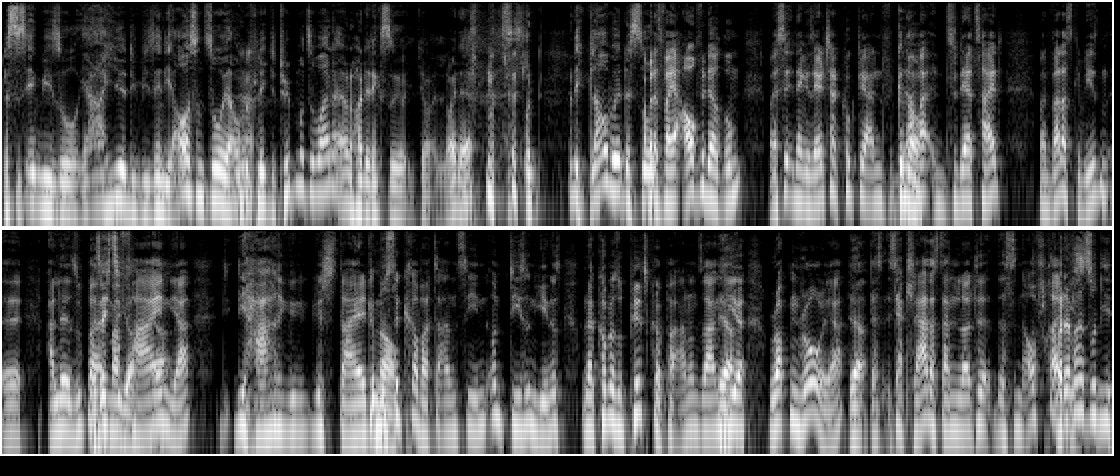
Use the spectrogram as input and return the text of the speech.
Das ist irgendwie so, ja, hier, die, wie sehen die aus und so, ja, ungepflegte Typen und so weiter. Und heute denkst du, ja, Leute. und, und ich glaube, dass so. Aber das war ja auch wiederum, weißt du, in der Gesellschaft guckt ihr an, Genau. damals, zu der Zeit, wann war das gewesen? Äh, alle super Der immer 60er, fein, ja. ja. Die, die Haare ge- gestylt, Genau. musste Krawatte anziehen und dies und jenes. Und dann kommen da so Pilzkörper an und sagen Ja. hier Rock'n'Roll, ja? Ja. Das ist ja klar, dass dann Leute, das ist ein Aufschrei. aber da war so die,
